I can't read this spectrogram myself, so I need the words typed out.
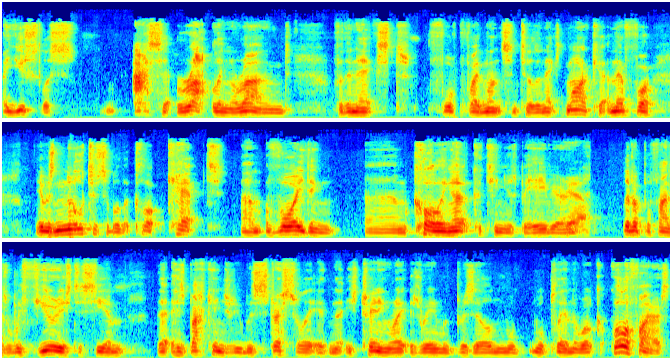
a useless asset rattling around for the next four or five months until the next market, and therefore it was noticeable that Klopp kept um, avoiding um, calling out Coutinho's behaviour. Yeah. Liverpool fans will be furious to see him that his back injury was stress related and that he's training right as rain with Brazil and will, will play in the World Cup qualifiers.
